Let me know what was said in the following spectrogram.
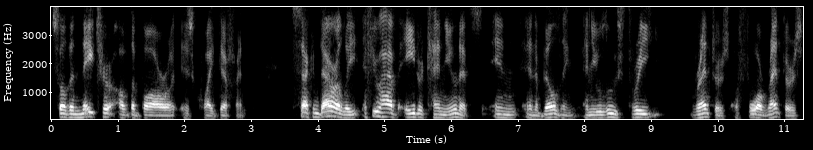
So the nature of the borrower is quite different. Secondarily, if you have eight or 10 units in, in a building and you lose three renters or four renters,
